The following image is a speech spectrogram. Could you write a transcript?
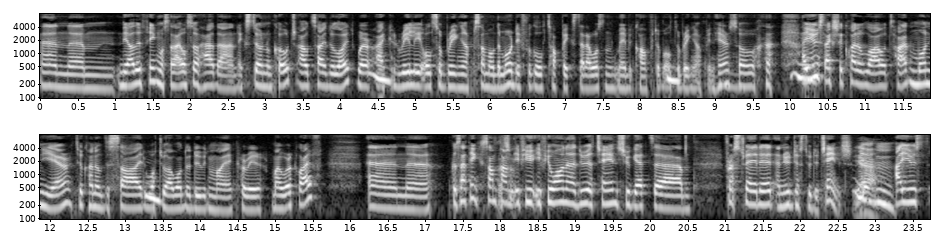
And um, the other thing was that I also had an external coach outside Deloitte where I mm. could really also bring up some of the more difficult topics that I wasn't maybe comfortable to mm. bring up in here. So I used actually quite a lot of time, one year, to kind of decide what do I want to do in my career, my work life and because I think sometimes if you if you want to do a change, you get um, frustrated and you just do the change. Yeah. I used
